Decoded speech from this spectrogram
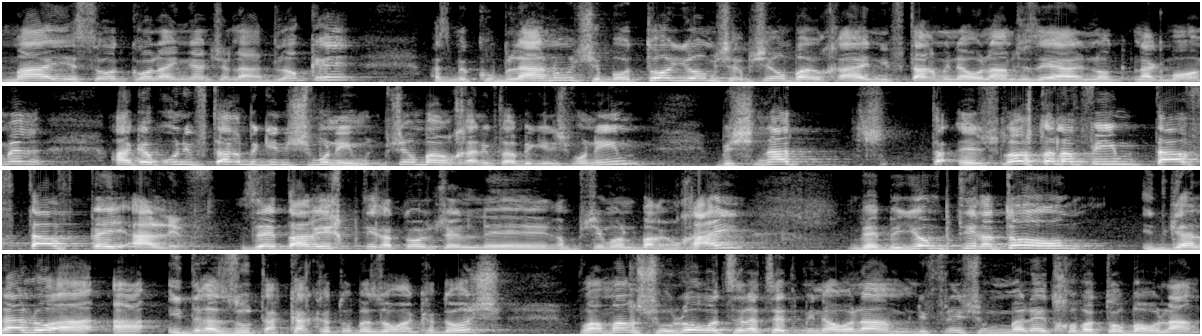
מה היסוד כל העניין של ההדלוקה? אז מקובלנו שבאותו יום שרב שמעון בר יוחאי נפטר מן העולם, שזה היה ל"ג בעומר, אגב, הוא נפטר בגיל 80. רב שמעון בר יוחאי נפטר בגיל 80, בשנת ש- אה, 3000 תתפ"א. זה תאריך פטירתו של אה, רב שמעון בר יוחאי, וביום פטירתו התגלה לו ההידרזותא, כך כתוב בזוהר הקדוש, והוא אמר שהוא לא רוצה לצאת מן העולם לפני שהוא ממלא את חובתו בעולם,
